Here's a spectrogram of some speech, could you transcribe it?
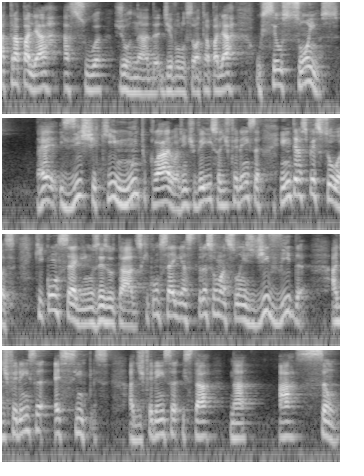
atrapalhar a sua jornada de evolução, atrapalhar os seus sonhos. É, existe aqui muito claro, a gente vê isso, a diferença entre as pessoas que conseguem os resultados, que conseguem as transformações de vida. A diferença é simples. A diferença está na ação.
